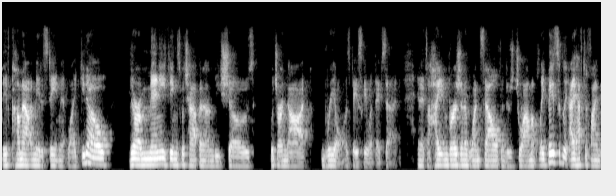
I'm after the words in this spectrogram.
they've come out and made a statement like, you know, there are many things which happen on these shows which are not real, is basically what they've said. And it's a heightened version of oneself, and there's drama. Like, basically, I have to find,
